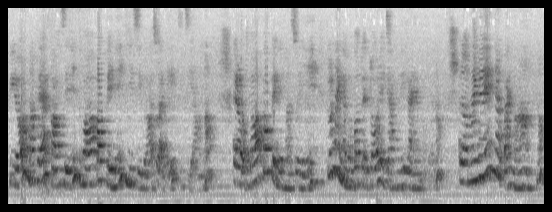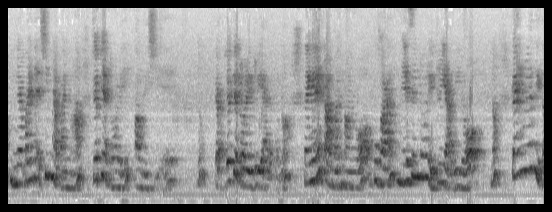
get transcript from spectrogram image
ပြီးတော့နောက်ထပ်ကောင်းစီရင်သဘာဝပေါက်ပင်နဲ့ညီစီပါဆိုတာလေးကြည့်ကြည့်အောင်နော်အဲ့တော့သဘာဝပေါက်ပင်တွေမှာဆိုရင်တို့နိုင်ငံမှာပေါက်တဲ့တောတွေကြားလေးလိုက်ရမှာပေါ့နော် အဲ့တော့နိုင်ငံရဲ့မြောက်ပိုင်းမှာနော်မြောက်ပိုင်းနဲ့အရှေ့မြောက်ပိုင်းမှာရွက်ပြက်တော်တွေပေါင်းနေရှိတယ်နော်ရွက်ပြက်တော်တွေတွေ့ရတယ်ပေါ့နော်နိုင်ငံရဲ့တောင်ပိုင်းမှာတော့အခုပိုင်းမြေစင်းတော်တွေတွေ့ရပြီးတော့နော်ကိုင်းရဲဒေသ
